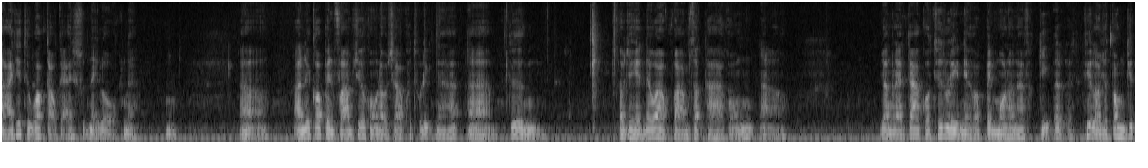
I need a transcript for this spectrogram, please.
นายที่ถือว่าเก่าแก่ที่สุดในโลกนะอันนี้ก็เป็นความเชื่อของเราชาวคาทอลิกนะฮะอ่าซึ่งเราจะเห็นได้ว่าความศรัทธาของ อย่างแรงกล้าของทิทลีนเนี่ยก็เป็นมรณะสกิที่เราจะต้องยึด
